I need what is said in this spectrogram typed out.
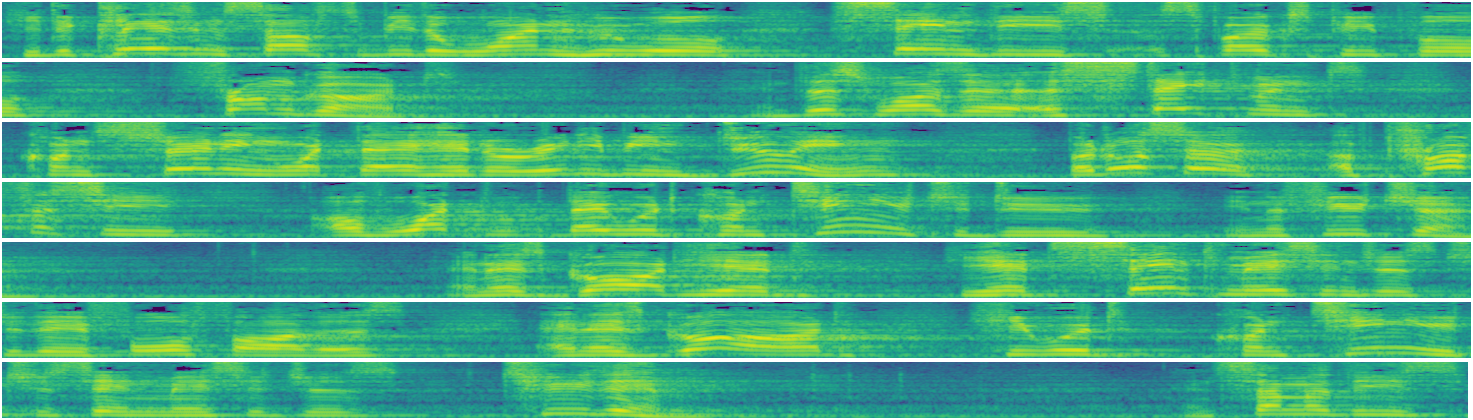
He declares himself to be the one who will send these spokespeople from God. And this was a, a statement concerning what they had already been doing, but also a prophecy of what they would continue to do in the future. And as God, he had, he had sent messengers to their forefathers, and as God, he would continue to send messages to them. And some of these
